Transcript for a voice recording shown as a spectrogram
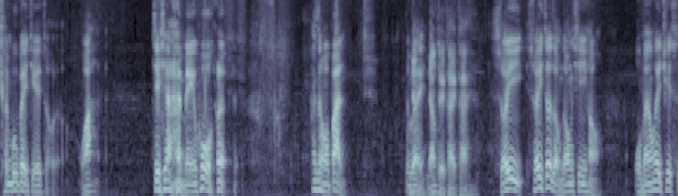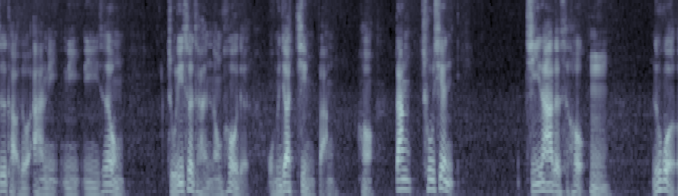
全部被接走了，哇，接下来没货了，他怎么办？对不对？两腿开开。所以，所以这种东西哈，我们会去思考说啊，你你你这种主力色彩很浓厚的，我们叫谨防，哈。当出现急拉的时候，嗯，如果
